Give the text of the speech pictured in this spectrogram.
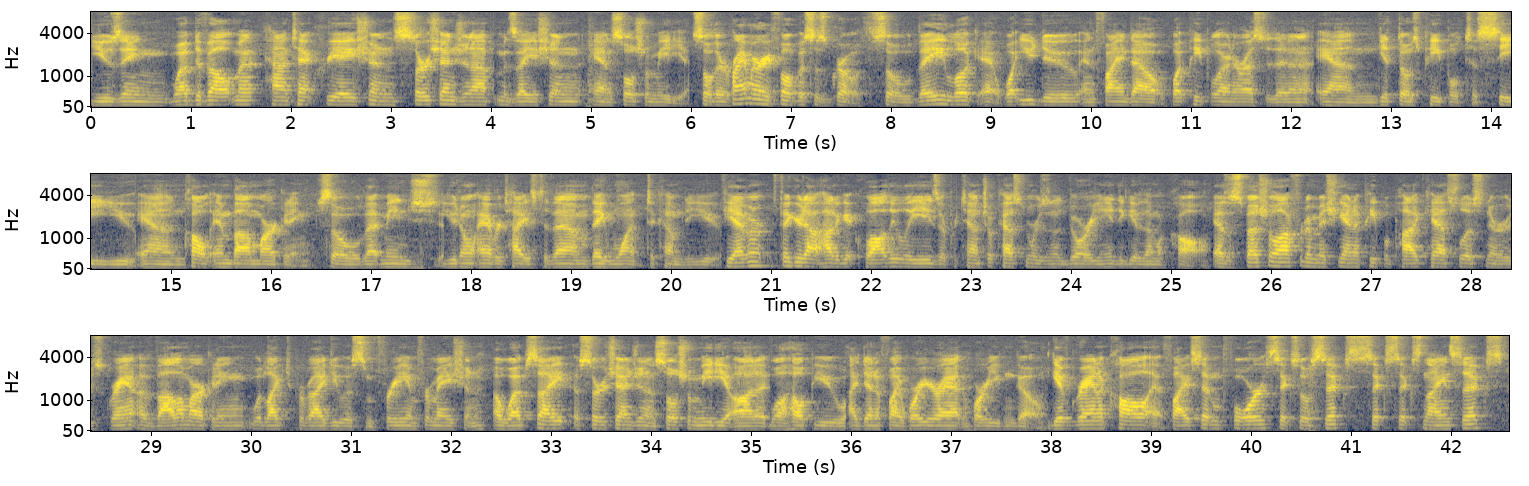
using web development, content creation, search engine optimization, and social media. So their primary focus is growth. So they look at what you do and find out what people are interested in and get those people to see you and call inbound marketing. So that means you don't advertise to them, they want to come to you. If you haven't figured out how to get quality leads or potential customers in the door, you need to give them a call. As a special offer to Michiana People podcast listeners, Grant of Vala Marketing would like to provide you with some free information, a website, a search engine, and social media audit will help you identify where you're at and where you can go. Give Grant call at 574 606 6696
